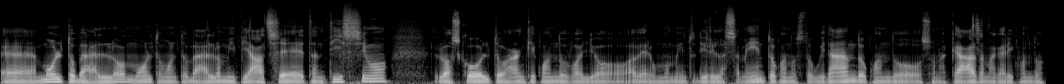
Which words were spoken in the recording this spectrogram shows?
eh, molto bello, molto molto bello, mi piace tantissimo, lo ascolto anche quando voglio avere un momento di rilassamento, quando sto guidando, quando sono a casa, magari quando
